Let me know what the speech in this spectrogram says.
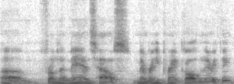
um, from the man's house. Remember, he prank called and everything.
